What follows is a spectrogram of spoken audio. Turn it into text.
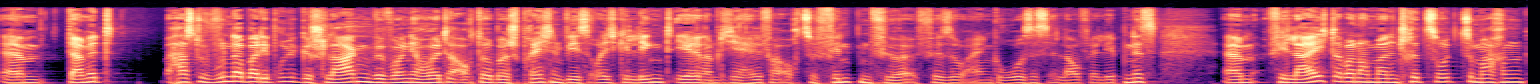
ähm, damit hast du wunderbar die Brücke geschlagen. Wir wollen ja heute auch darüber sprechen, wie es euch gelingt, ehrenamtliche Helfer auch zu finden für, für so ein großes Lauferlebnis. Ähm, vielleicht aber nochmal einen Schritt zurück zu machen,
